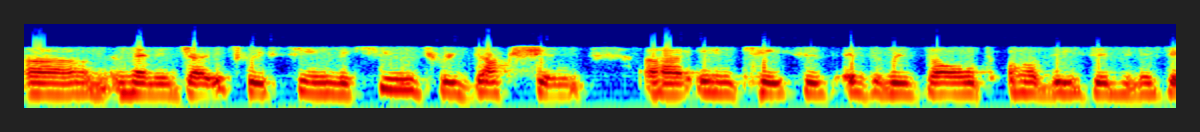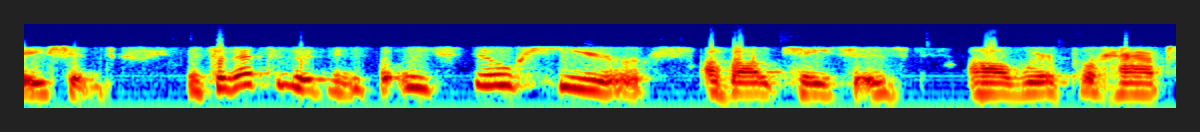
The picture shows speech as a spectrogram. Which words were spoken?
um, meningitis. We've seen a huge reduction uh, in cases as a result of these immunizations. And so that's the good news. But we still hear about cases uh, where perhaps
